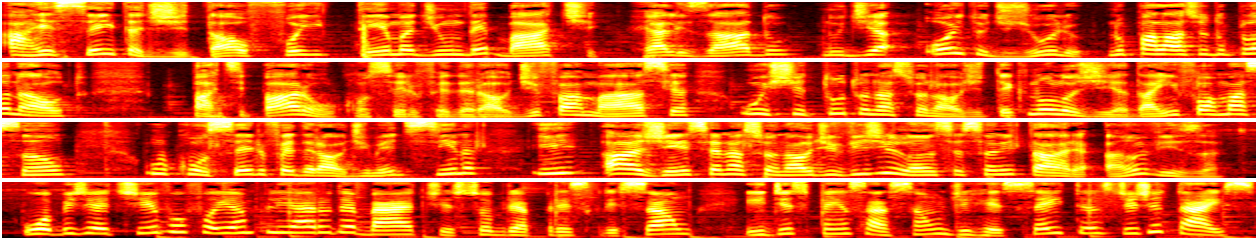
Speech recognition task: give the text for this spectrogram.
a receita digital foi tema de um debate realizado no dia 8 de julho no Palácio do Planalto. Participaram o Conselho Federal de Farmácia, o Instituto Nacional de Tecnologia da Informação, o Conselho Federal de Medicina e a Agência Nacional de Vigilância Sanitária, a Anvisa. O objetivo foi ampliar o debate sobre a prescrição e dispensação de receitas digitais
